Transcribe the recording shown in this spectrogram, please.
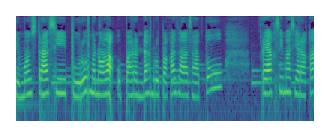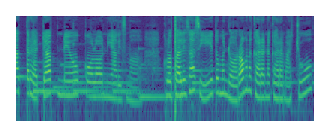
demonstrasi buruh menolak upah rendah merupakan salah satu reaksi masyarakat terhadap neokolonialisme. Globalisasi itu mendorong negara-negara maju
